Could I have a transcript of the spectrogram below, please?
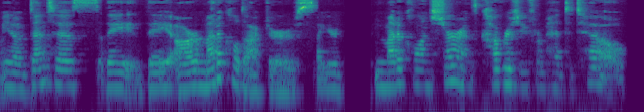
you know dentists they they are medical doctors your medical insurance covers you from head to toe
